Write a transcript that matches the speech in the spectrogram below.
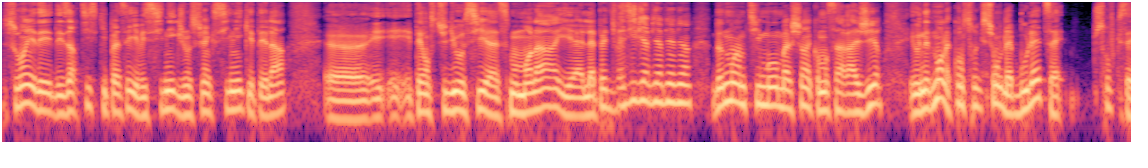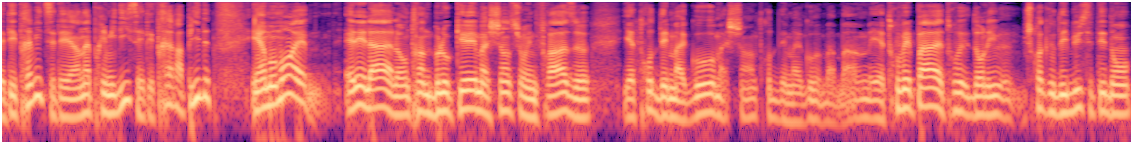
souvent, il y a des, artistes qui passaient. Il y avait Cynic, je me souviens que Cynic était là, euh, et, était en studio aussi à ce moment-là. Et elle appelle, vas-y, viens, viens, viens, viens. Donne-moi un petit mot, machin. Elle commence à réagir. Et honnêtement, la construction de la boulette, ça, je trouve que ça a été très vite. C'était un après-midi, ça a été très rapide. Et à un moment, elle, est là, elle est en train de bloquer machin sur une phrase. Il y a trop de démagos, machin, trop de démagos. Bah, bah, mais elle trouvait pas. Elle trouvait dans les. Je crois qu'au début, c'était dans.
